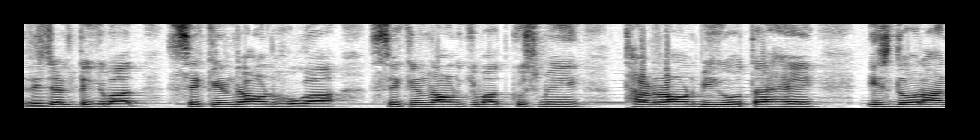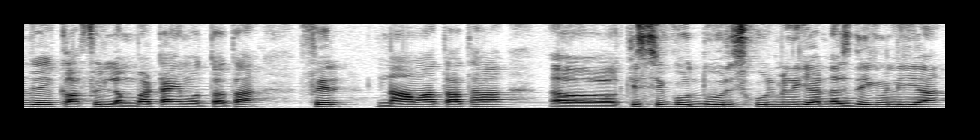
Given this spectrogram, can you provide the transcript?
रिज़ल्ट के बाद सेकेंड राउंड होगा सेकेंड राउंड के बाद कुछ में थर्ड राउंड भी होता है। इस दौरान जो है काफ़ी लंबा टाइम होता था फिर नाम आता था आ, किसी को दूर स्कूल मिल गया नज़दीक मिल गया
